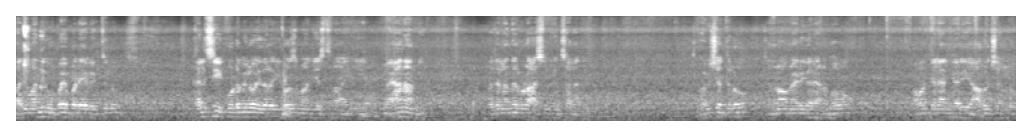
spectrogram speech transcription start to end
పది మందికి ఉపయోగపడే వ్యక్తులు కలిసి కూటమిలో ఇదో ఈరోజు మనం చేస్తున్న ఈ ప్రయాణాన్ని ప్రజలందరూ కూడా ఆశీర్వదించాలని భవిష్యత్తులో చంద్రబాబు నాయుడు గారి అనుభవం పవన్ కళ్యాణ్ గారి ఆలోచనలు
